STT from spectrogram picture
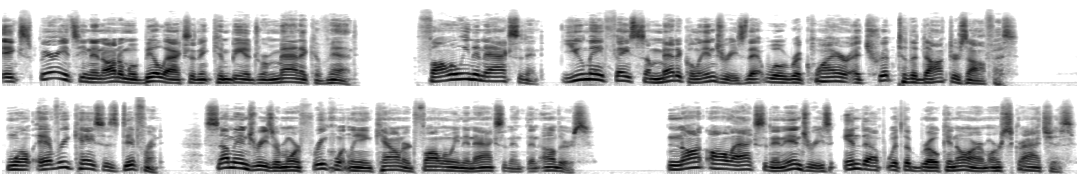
Experiencing an automobile accident can be a dramatic event. Following an accident, you may face some medical injuries that will require a trip to the doctor's office. While every case is different, some injuries are more frequently encountered following an accident than others. Not all accident injuries end up with a broken arm or scratches.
